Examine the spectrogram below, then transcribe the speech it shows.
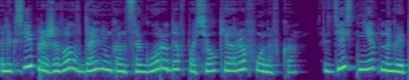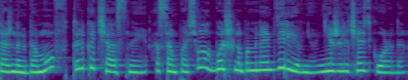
Алексей проживал в дальнем конце города в поселке Арафоновка. Здесь нет многоэтажных домов, только частные, а сам поселок больше напоминает деревню, нежели часть города.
